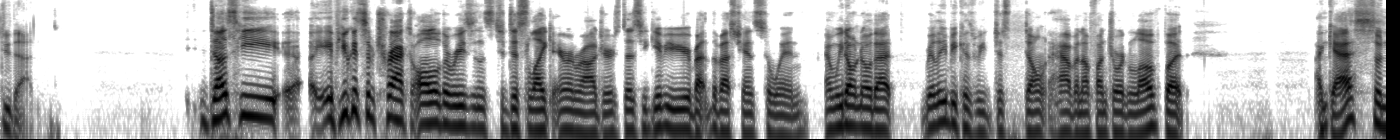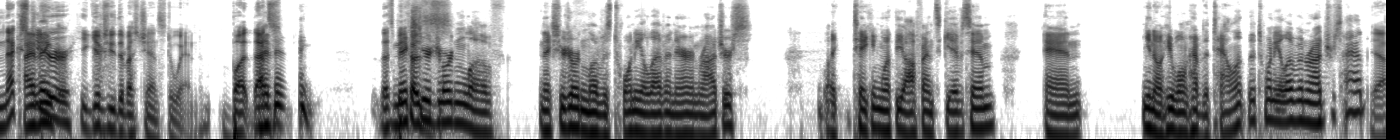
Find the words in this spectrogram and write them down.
do that. Does he? uh, If you could subtract all of the reasons to dislike Aaron Rodgers, does he give you your be- the best chance to win? And we don't know that really because we just don't have enough on Jordan Love. But I guess So next I think- year he gives you the best chance to win, but that's I think that's next because year Jordan Love, next year Jordan Love is 2011 Aaron Rodgers. Like taking what the offense gives him and you know, he won't have the talent that 2011 Rodgers had Yeah.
